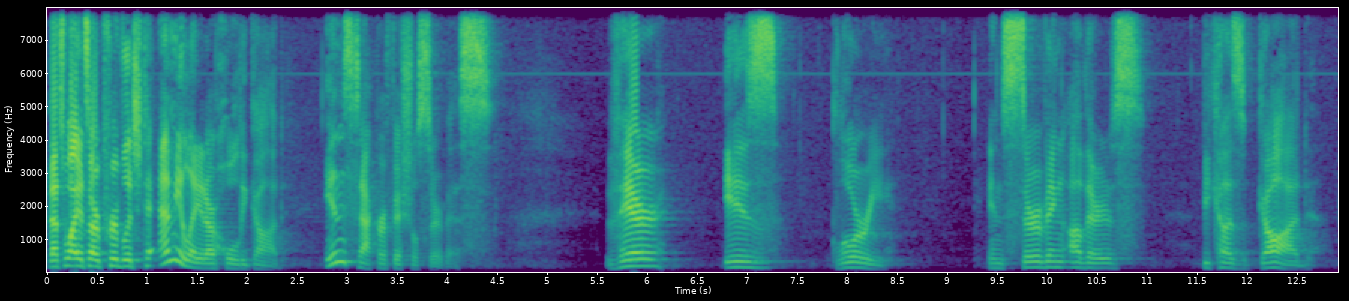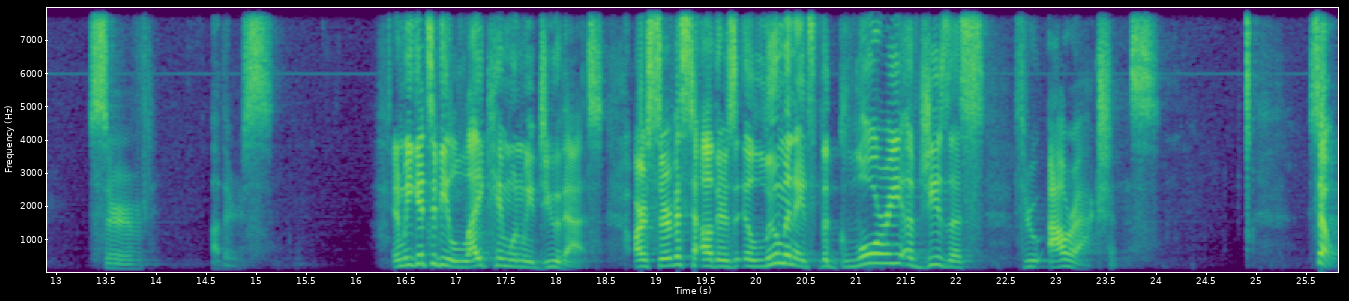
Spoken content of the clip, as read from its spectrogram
That's why it's our privilege to emulate our holy God in sacrificial service. There is glory in serving others because God served others. And we get to be like him when we do that. Our service to others illuminates the glory of Jesus through our actions. So,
